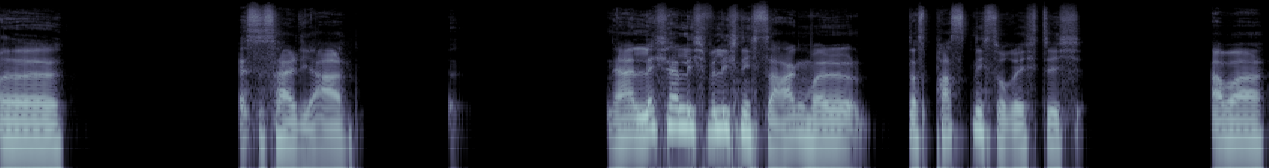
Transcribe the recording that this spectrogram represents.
Äh, es ist halt, ja, ja, lächerlich will ich nicht sagen, weil das passt nicht so richtig. Aber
